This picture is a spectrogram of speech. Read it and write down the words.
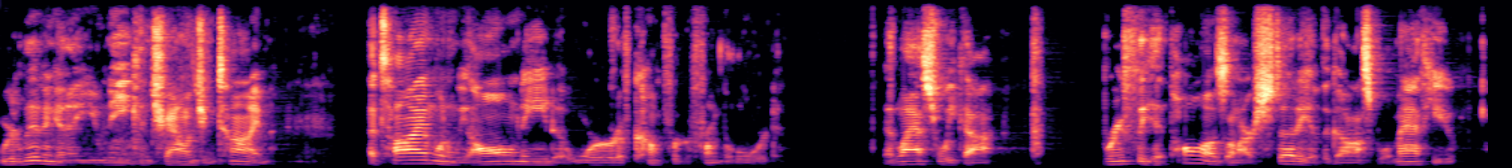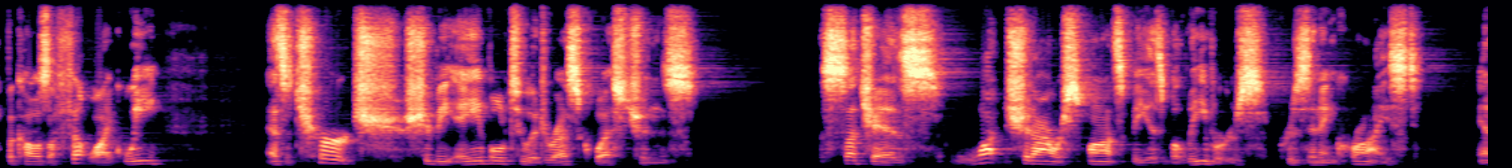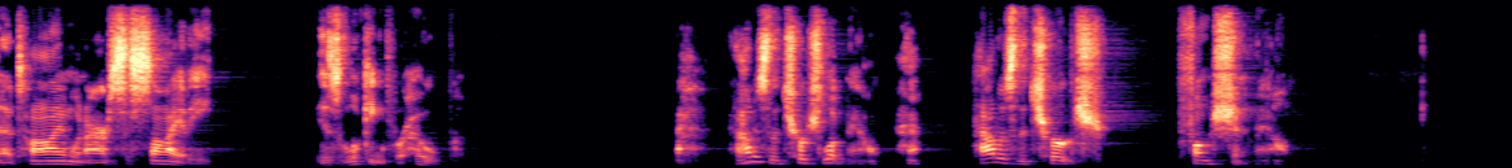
We're living in a unique and challenging time, a time when we all need a word of comfort from the Lord. And last week I briefly hit pause on our study of the Gospel of Matthew because I felt like we, as a church, should be able to address questions such as what should our response be as believers presenting Christ in a time when our society is looking for hope? How does the church look now? How, does the church function now?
